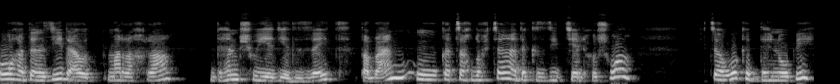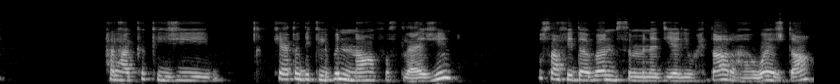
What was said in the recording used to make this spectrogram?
وغادا نزيد عاود مرة أخرى ندهن بشوية ديال الزيت طبعا وكتاخدو حتى هذاك الزيت ديال الحشوة حتى هو كدهنوا به بحال هكا كيجي كيعطي ديك البنة في وسط العجين. وصافي دابا المسمنة ديالي وحدة راه واجدة.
